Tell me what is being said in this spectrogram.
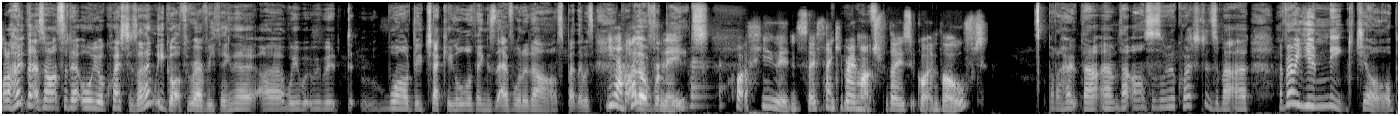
Well, I hope that's answered all your questions. I think we got through everything. Uh, we, we were wildly checking all the things that everyone had asked, but there was Yeah, quite a lot of repeats. Quite a few in. So thank you very much for those that got involved. But I hope that um, that answers all your questions about a, a very unique job,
